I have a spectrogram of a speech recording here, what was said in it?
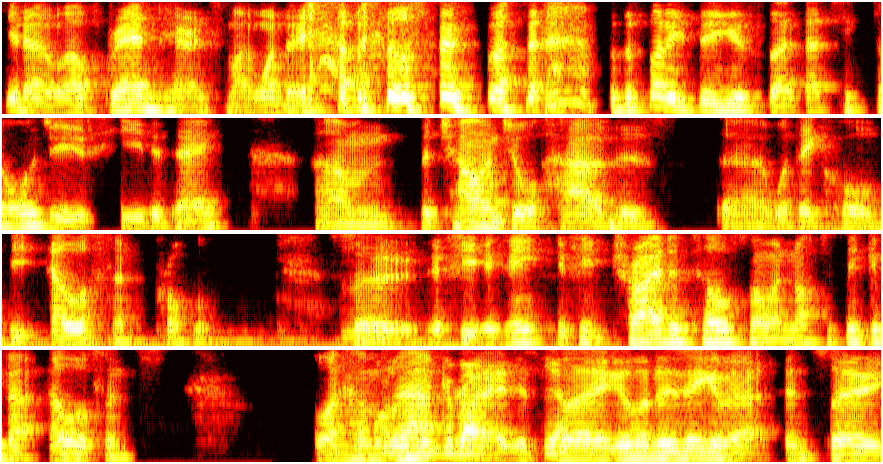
you know, our grandparents might one day have it also. But, but the funny thing is that that technology is here today. Um, the challenge you'll have is uh, what they call the elephant problem. So mm-hmm. if you if you if you try to tell someone not to think about elephants, what comes out, right? It's yeah. like, what do you think about? And so,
